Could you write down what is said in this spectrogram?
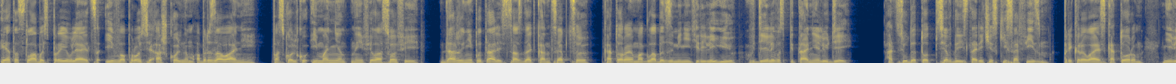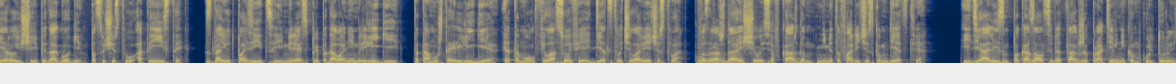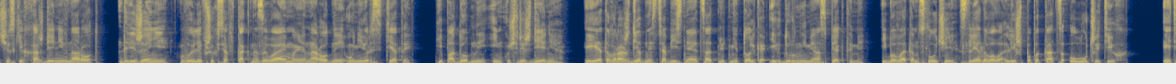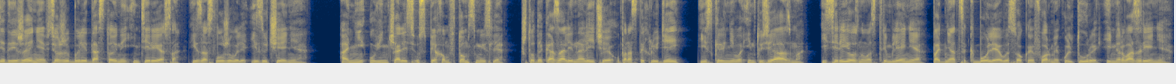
Эта слабость проявляется и в вопросе о школьном образовании, поскольку имманентные философии даже не пытались создать концепцию, которая могла бы заменить религию в деле воспитания людей. Отсюда тот псевдоисторический софизм, прикрываясь которым неверующие педагоги, по существу атеисты, сдают позиции, мирясь с преподаванием религии, потому что религия – это, мол, философия детства человечества, возрождающегося в каждом неметафорическом детстве. Идеализм показал себя также противником культурнических хождений в народ, движений, вылившихся в так называемые народные университеты и подобные им учреждения. И эта враждебность объясняется отнюдь не только их дурными аспектами, ибо в этом случае следовало лишь попытаться улучшить их. Эти движения все же были достойны интереса и заслуживали изучения. Они увенчались успехом в том смысле, что доказали наличие у простых людей искреннего энтузиазма и серьезного стремления подняться к более высокой форме культуры и мировоззрения.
